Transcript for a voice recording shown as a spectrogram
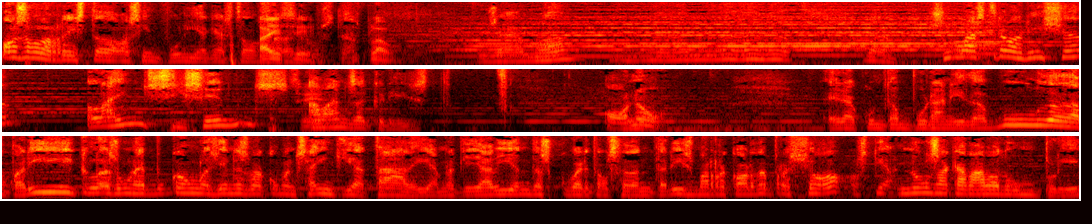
Posa la resta de la sinfonia aquesta del Ai, sí, Zaratustra. sisplau. Posem-la. Bueno, Zoroastre va néixer l'any 600 Sí. abans de Crist. O no. Era contemporani de Buda, de Pericles, una època on la gent es va començar a inquietar, diguem-ne, que ja havien descobert el sedentarisme, recorda, per això, hòstia, no els acabava d'omplir,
